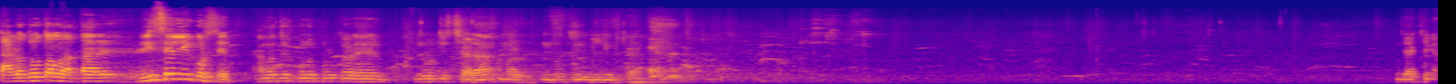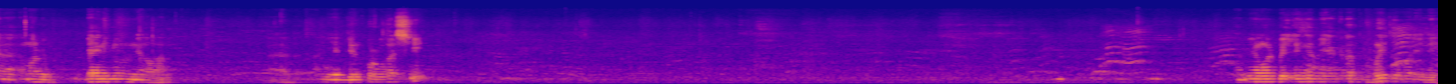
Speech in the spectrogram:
তারও দোতলা, তার রিসেন্টলি করছে। আমাদের কোনো প্রকারের নোটিশ ছাড়া আমার নতুন বিল্ডিংটা যা কিনা আমার ব্যাংক লোন নেওয়া আমি একজন প্রবাসী। আমি আমার বিল্ডিং আমি এক রাত ঘুমাইতে পারিনি।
